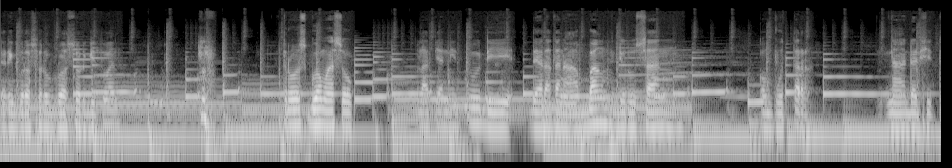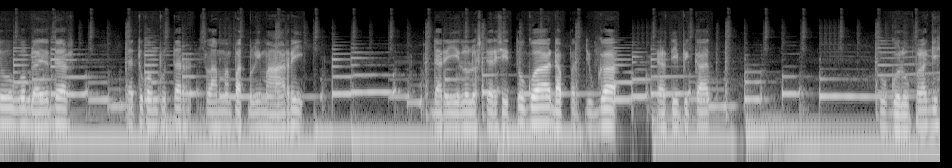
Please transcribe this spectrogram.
dari brosur-brosur gituan. Terus gue masuk pelatihan itu di daerah Tanah Abang jurusan komputer. Nah dari situ gue belajar satu komputer selama 45 hari. Dari lulus dari situ gue dapat juga sertifikat. Tuh gue lupa lagi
